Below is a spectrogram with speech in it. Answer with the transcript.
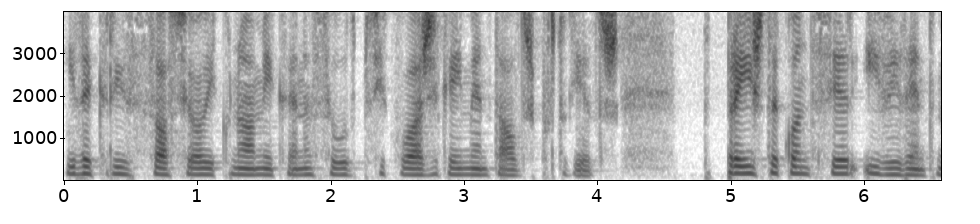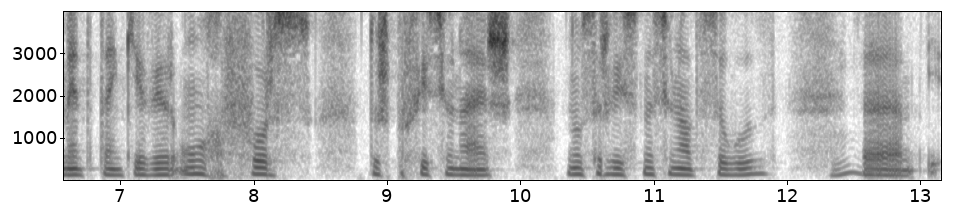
e da crise socioeconómica na saúde psicológica e mental dos portugueses. para isto acontecer, evidentemente, tem que haver um reforço dos profissionais no Serviço Nacional de Saúde. Uh,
